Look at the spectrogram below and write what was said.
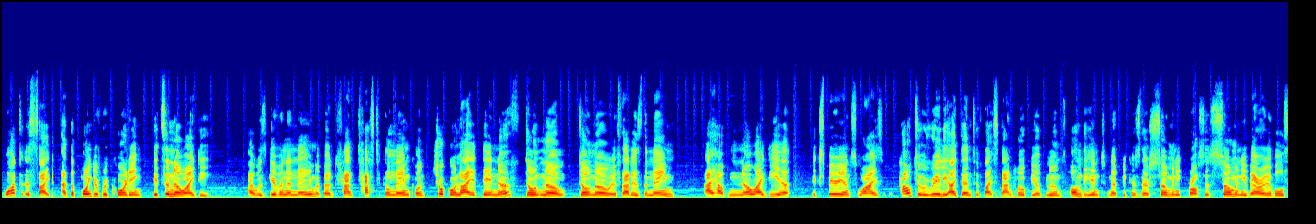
what a sight. At the point of recording, it's a no ID. I was given a name, a fantastical name called Chocolat Neuf. Don't know, don't know if that is the name. I have no idea experience-wise how to really identify Stanhopea blooms on the internet because there's so many crosses, so many variables.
